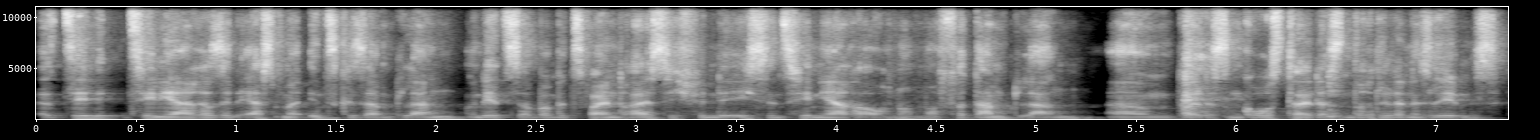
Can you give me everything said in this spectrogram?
also zehn, zehn, Jahre sind erstmal insgesamt lang und jetzt aber mit 32 finde ich, sind zehn Jahre auch nochmal verdammt lang, ähm, weil das ein Großteil, das ist ein Drittel deines Lebens.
